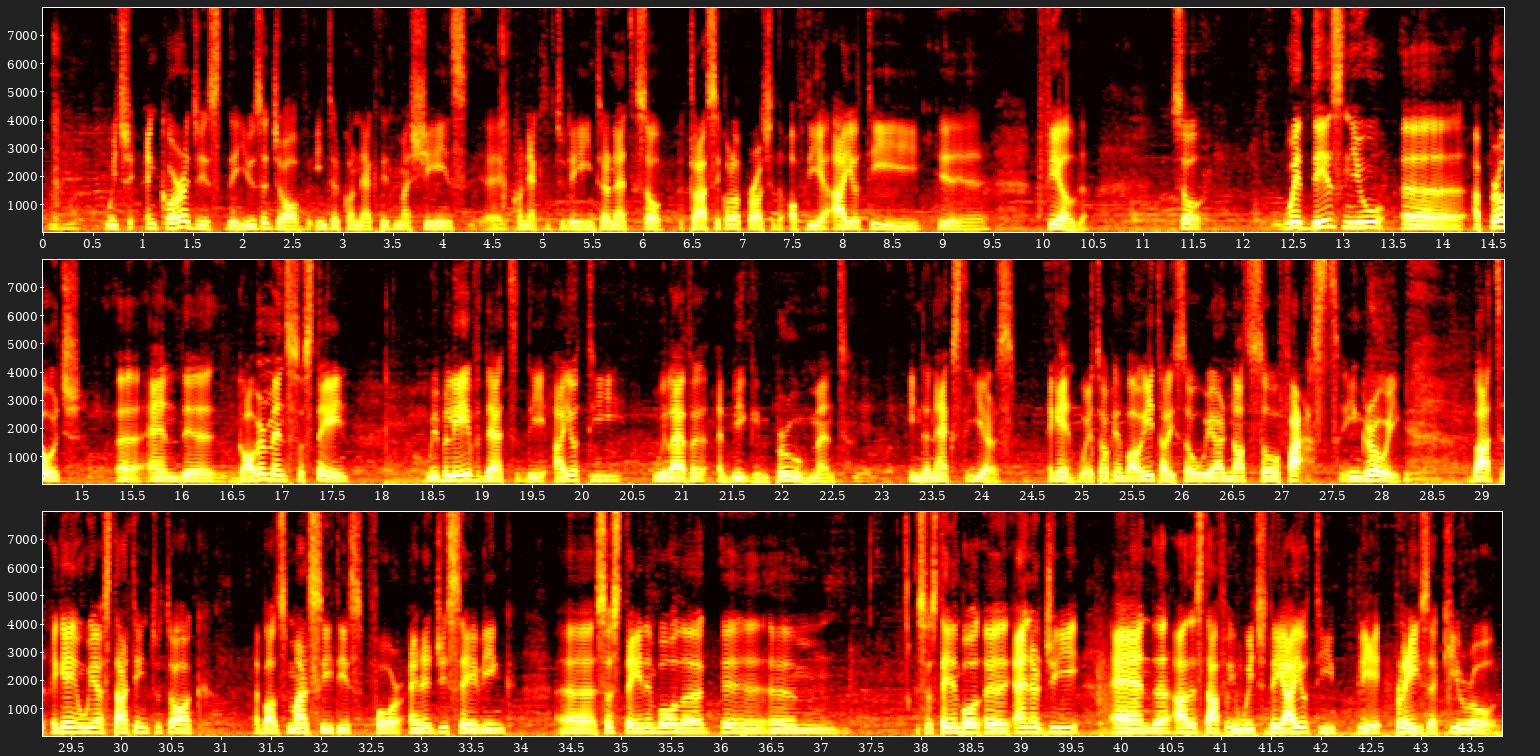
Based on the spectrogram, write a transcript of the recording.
which encourages the usage of interconnected machines uh, connected to the internet, so the classical approach of the IoT uh, field. So with this new uh, approach uh, and the government sustain, we believe that the IoT will have a, a big improvement in the next years. Again, we're talking about Italy, so we are not so fast in growing. But again, we are starting to talk about smart cities for energy saving, uh, sustainable, uh, uh, um, sustainable uh, energy, and uh, other stuff in which the IoT play, plays a key role.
